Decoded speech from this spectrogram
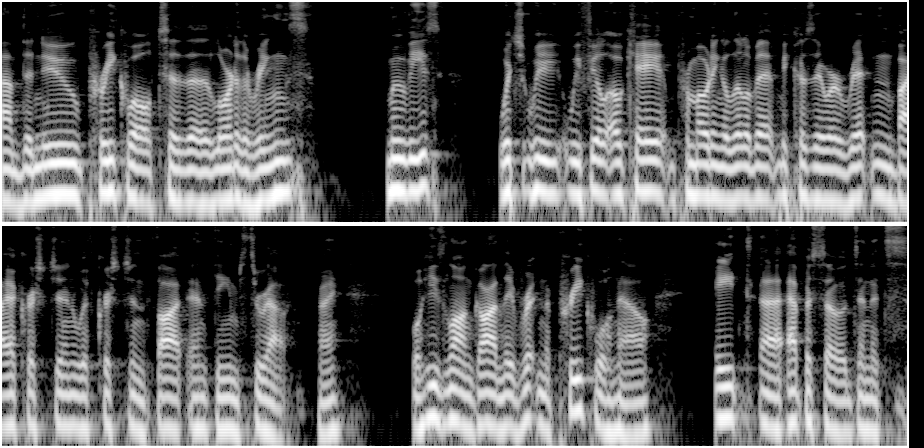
Um, the new prequel to the Lord of the Rings movies, which we, we feel okay promoting a little bit because they were written by a Christian with Christian thought and themes throughout, right? Well, he's long gone. They've written a prequel now, eight uh, episodes, and it's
